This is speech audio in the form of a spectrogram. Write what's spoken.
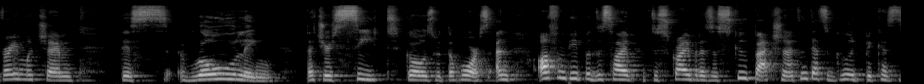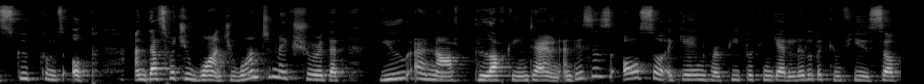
very much um, this rolling that your seat goes with the horse. And often people decide, describe it as a scoop action. I think that's good because the scoop comes up and that's what you want. You want to make sure that you are not blocking down. And this is also again where people can get a little bit confused. So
